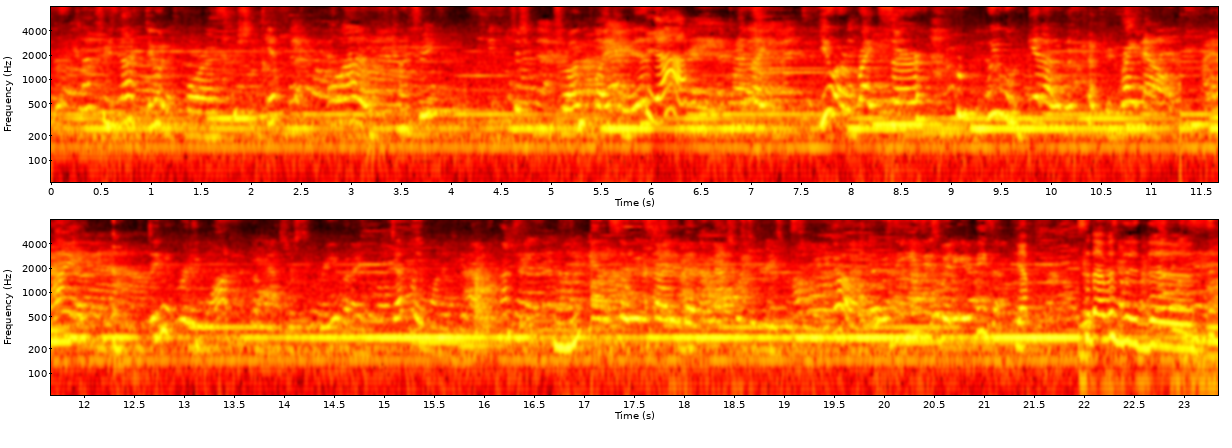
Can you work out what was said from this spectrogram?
this country's not doing it for us. We should get the hell out of this country. Just drunk like he is. Yeah. And I was like, you are right, sir. we will get out of this country right now. And I didn't really want a master's degree, but I definitely wanted to get out of the country. Mm-hmm. And so we decided that a master's degree was the way to go. It was the easiest way to get a visa. Yep. So that was the That was the. the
